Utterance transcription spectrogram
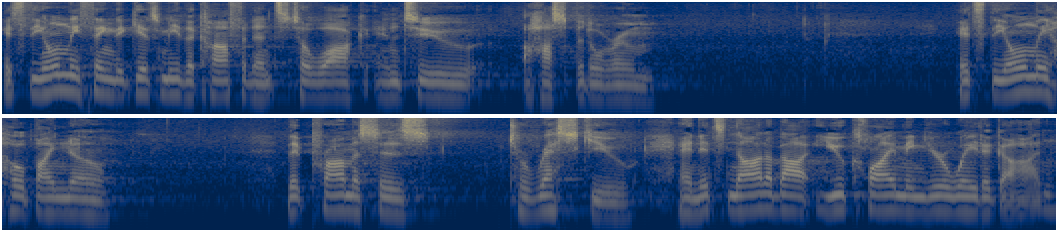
It's the only thing that gives me the confidence to walk into a hospital room it's the only hope I know that promises to rescue. And it's not about you climbing your way to God,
